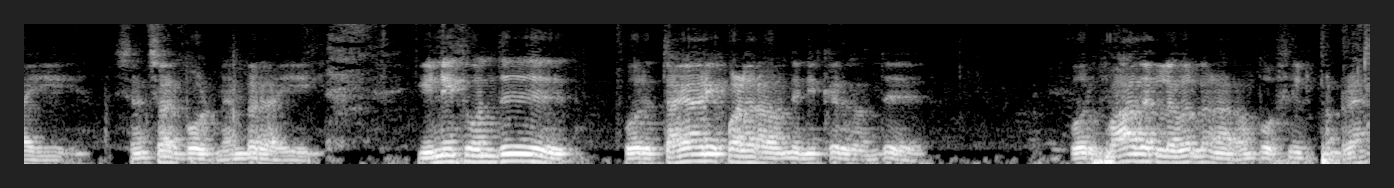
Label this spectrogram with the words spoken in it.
ஆகி சென்சார் போர்டு மெம்பர் ஆகி இன்னைக்கு வந்து ஒரு தயாரிப்பாளராக வந்து நிற்கிறது வந்து ஒரு ஃபாதர் லெவலில் நான் ரொம்ப ஃபீல் பண்ணுறேன்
